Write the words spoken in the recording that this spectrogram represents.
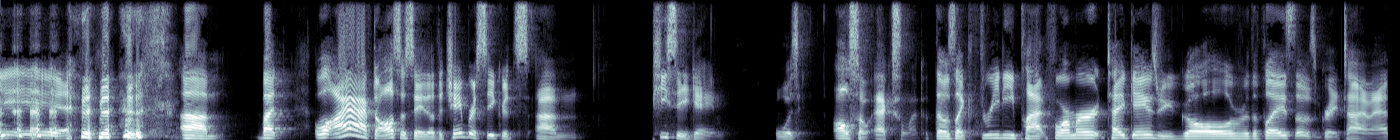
yeah. um, but well, I have to also say though, the Chamber of Secrets um, PC game was also excellent. Those like 3D platformer type games where you go all over the place. That was a great time, man.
